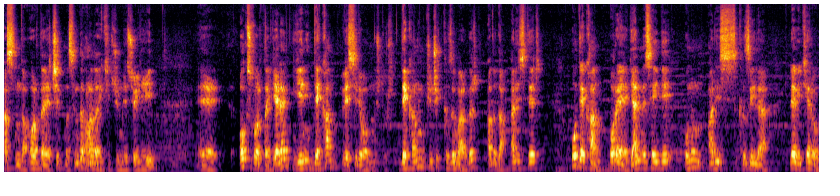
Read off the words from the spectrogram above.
aslında ortaya çıkmasını da ona da iki cümle söyleyeyim. Ee, Oxford'a gelen yeni dekan vesile olmuştur. Dekanın küçük kızı vardır, adı da Alice'dir. O dekan oraya gelmeseydi, onun Alice kızıyla Levi Carroll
